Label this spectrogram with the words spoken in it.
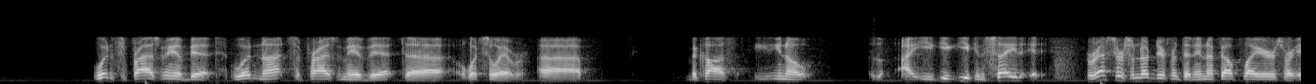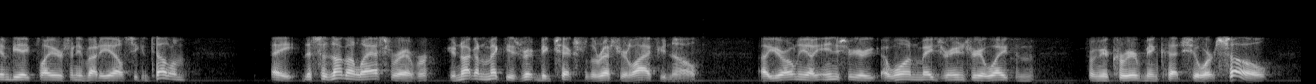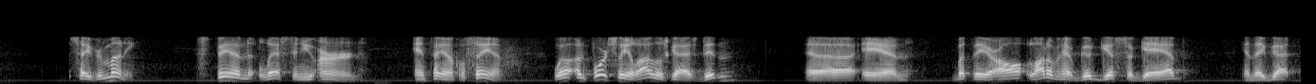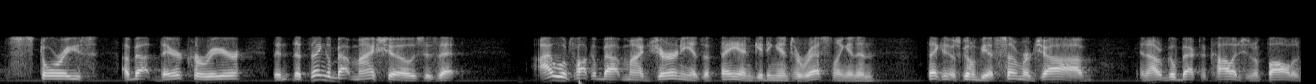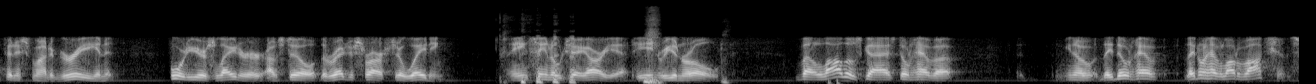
Wouldn't surprise me a bit. Would not surprise me a bit uh, whatsoever. Uh, because you know, I you, you can say it, wrestlers are no different than NFL players or NBA players or anybody else. You can tell them, "Hey, this is not going to last forever. You're not going to make these great big checks for the rest of your life." You know, uh, you're only an injury, a one major injury away from from your career being cut short. So, save your money. Spend less than you earn, and pay Uncle Sam. Well, unfortunately, a lot of those guys didn't, uh, and but they are all. A lot of them have good gifts of gab, and they've got stories about their career. The, the thing about my shows is that I will talk about my journey as a fan getting into wrestling, and then thinking it was going to be a summer job, and I would go back to college in the fall and finish my degree. And it, 40 years later, I'm still the registrar still waiting. I ain't seen OJR yet. He ain't re-enrolled. But a lot of those guys don't have a, you know, they don't have they don't have a lot of options.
